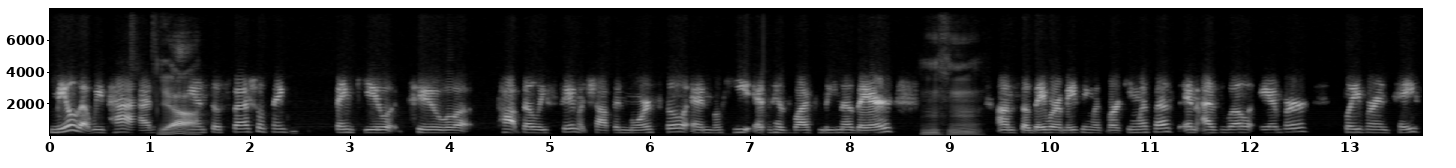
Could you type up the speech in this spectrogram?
meal that we've had. Yeah. And so special thank thank you to uh, Potbelly Sandwich Shop in Morrisville and Mohit and his wife Lena there. Mm-hmm. Um, so they were amazing with working with us, and as well Amber Flavor and Taste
